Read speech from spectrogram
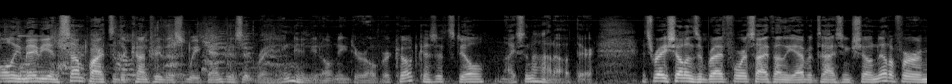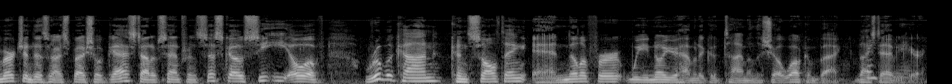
Only maybe in some parts of the country this weekend is it raining, and you don't need your overcoat because it's still nice and hot out there. It's Ray Schillens and Brad Forsythe on the Advertising Show. Nilofer Merchant is our special guest out of San Francisco, CEO of Rubicon Consulting. And Nilofer, we know you're having a good time on the show. Welcome back. Nice Thank to have you here.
